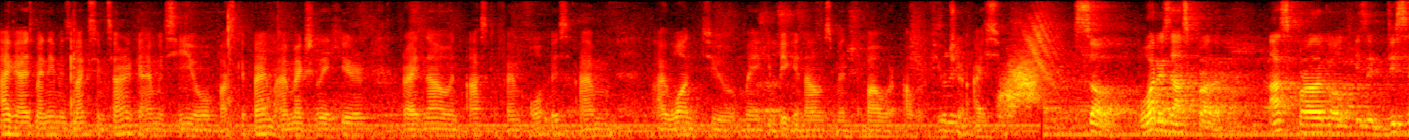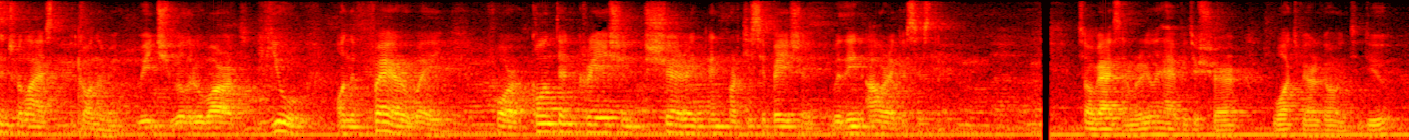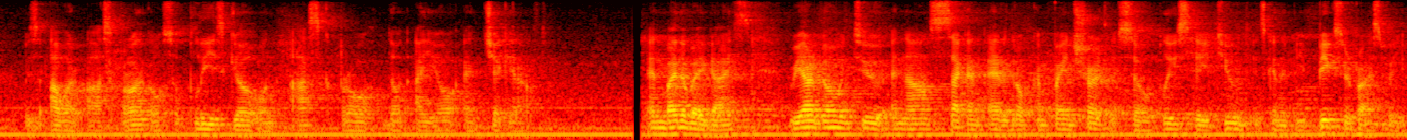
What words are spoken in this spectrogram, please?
Hi guys, my name is Maxym Tsaryk. I'm a CEO of AskFM. I'm actually here right now in AskFM office. I'm I want to make a big announcement about our future ICO. So, what is ASQ Protocol? ASQ Protocol is a decentralized economy which will reward you on a fair way for content creation, sharing and participation within our ecosystem. So guys, I'm really happy to share what we are going to do our ASQ protocol. So please go on askpro.io and check it out. And by the way, guys, we are going to announce second airdrop campaign shortly. So please stay tuned. It's gonna be a big surprise for you.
